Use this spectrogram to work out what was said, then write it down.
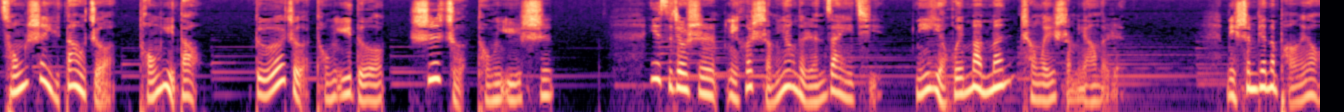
从事与道者同于道，德者同于德，师者同于师。意思就是，你和什么样的人在一起，你也会慢慢成为什么样的人。你身边的朋友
